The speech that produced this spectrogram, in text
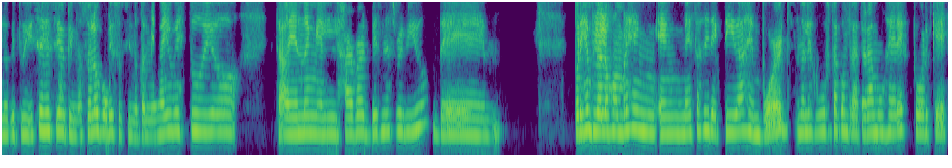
lo que tú dices es cierto, y no solo por eso, sino también hay un estudio, estaba viendo en el Harvard Business Review de por ejemplo, los hombres en, mesas directivas, en boards, no les gusta contratar a mujeres porque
